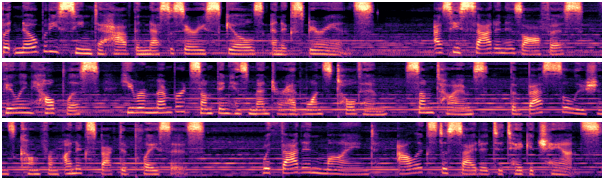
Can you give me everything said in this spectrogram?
but nobody seemed to have the necessary skills and experience. As he sat in his office, feeling helpless, he remembered something his mentor had once told him sometimes, the best solutions come from unexpected places. With that in mind, Alex decided to take a chance.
